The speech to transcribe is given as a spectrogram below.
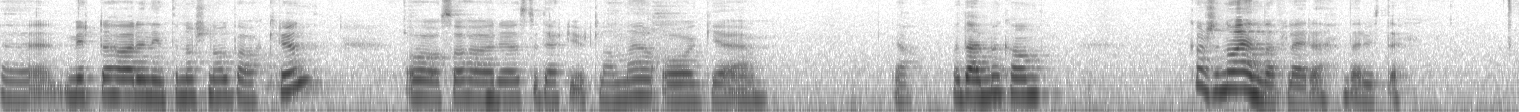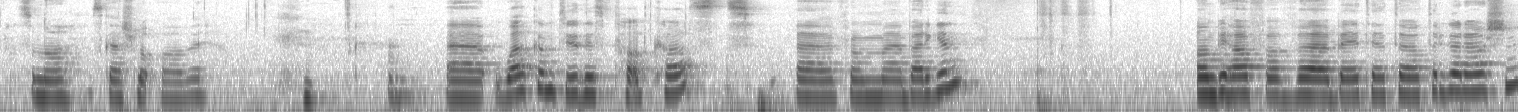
eh, Myrte har en internasjonal bakgrunn og også har eh, studert i utlandet. Og eh, ja, og dermed kan kanskje nå enda flere der ute. Så nå skal jeg slå over. Uh, welcome to this podcast uh, from uh, Bergen. On behalf of uh, BIT Teatergarasjen,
